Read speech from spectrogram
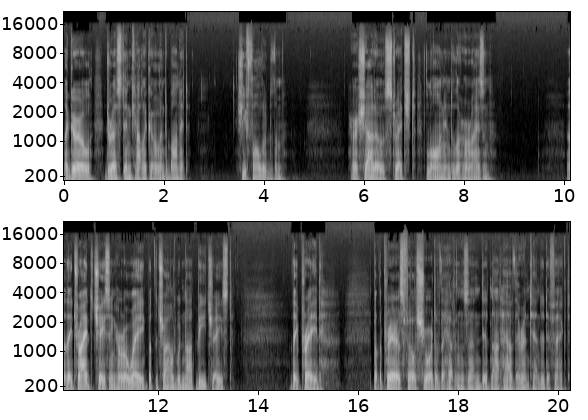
a girl dressed in calico and a bonnet. She followed them. Her shadow stretched long into the horizon. They tried chasing her away, but the child would not be chased. They prayed, but the prayers fell short of the heavens and did not have their intended effect.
